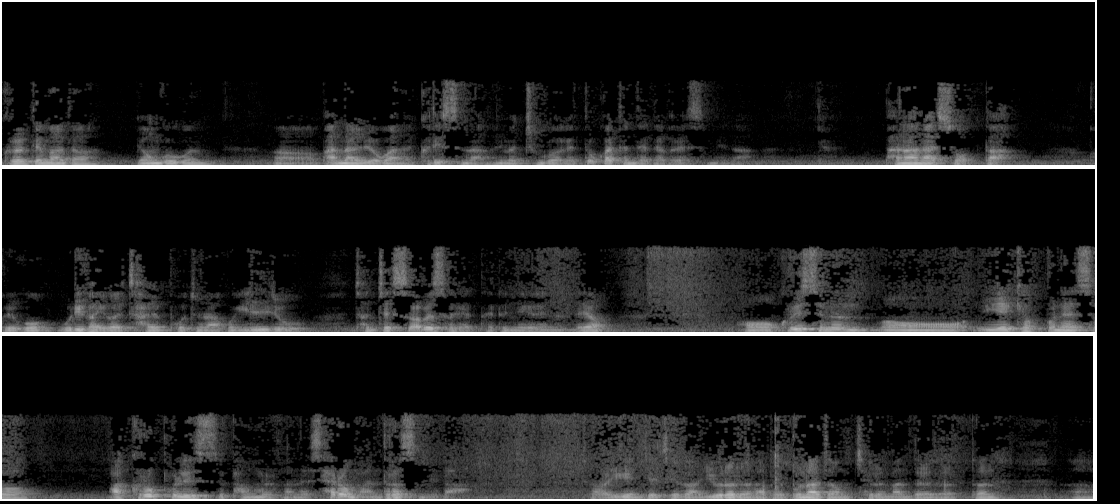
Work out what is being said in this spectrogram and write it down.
그럴 때마다 영국은 어, 반환을 요구하는 그리스나 아니면 중국에게 똑같은 대답을 했습니다. 반환할 수 없다. 그리고 우리가 이걸 잘 보존하고 인류 전체 서비스하겠다 이런 얘기를 했는데요. 어, 그리스는 어, 이에 격분해서 아크로폴리스 박물관을 새로 만들었습니다. 자, 이게 이제 제가 유럽연합의 문화정책을 만들었던 어,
